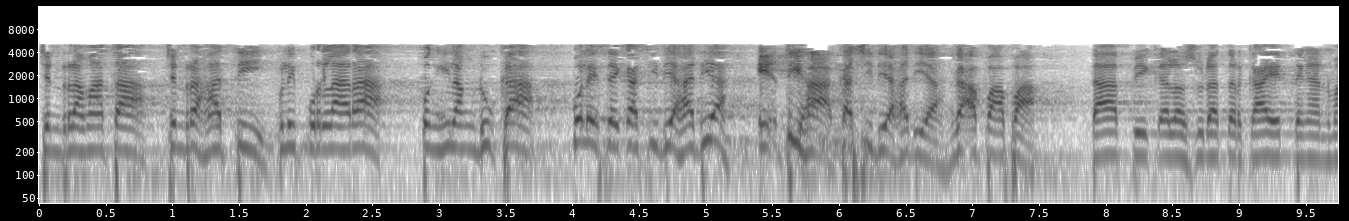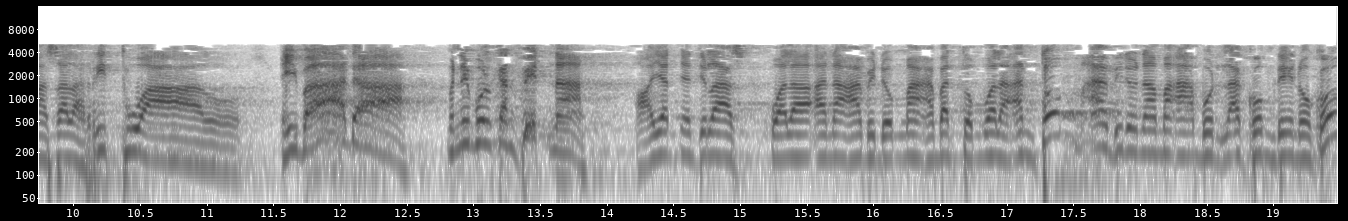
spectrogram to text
Cendera mata, cendera hati, pelipur lara, penghilang duka. Boleh saya kasih dia hadiah? Iktiha, kasih dia hadiah. Enggak apa-apa. Tapi kalau sudah terkait dengan masalah ritual, ibadah, menimbulkan fitnah. Ayatnya jelas, wala ana abidum ma'abadtum wala antum abiduna ma'abud lakum dinukum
